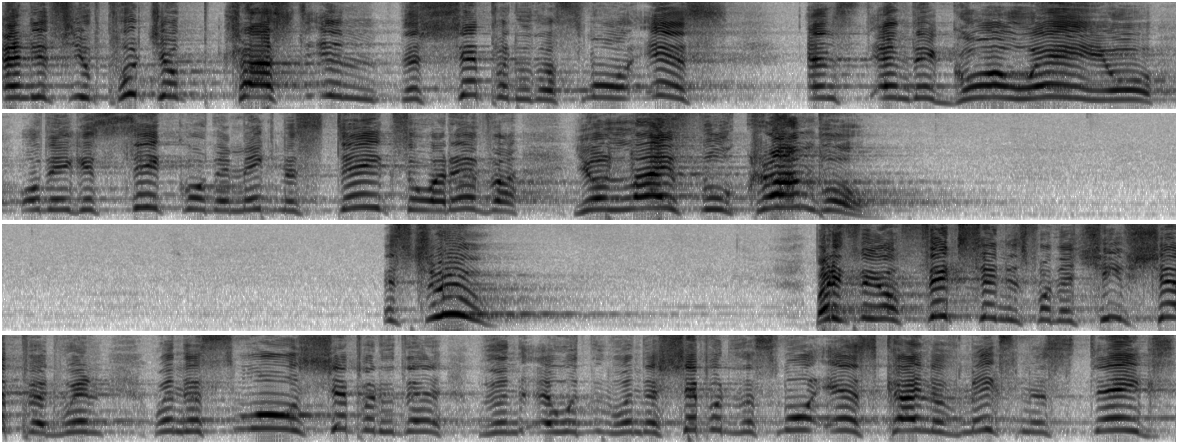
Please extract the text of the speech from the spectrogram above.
And if you put your trust in the shepherd with a small s, and, and they go away, or, or they get sick, or they make mistakes, or whatever, your life will crumble. It's true. Affection is for the chief shepherd, when, when the small shepherd, with the, when, uh, when the shepherd with the small s kind of makes mistakes,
